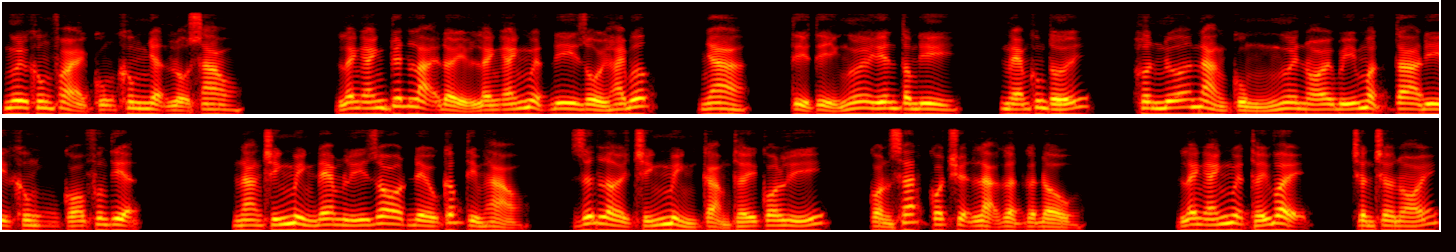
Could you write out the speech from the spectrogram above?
Ngươi không phải cũng không nhận lộ sao? Lanh ánh tuyết lại đẩy Lanh ánh nguyệt đi rồi hai bước, nha, tỷ tỷ ngươi yên tâm đi, ném không tới, hơn nữa nàng cùng ngươi nói bí mật ta đi không có phương tiện. Nàng chính mình đem lý do đều cấp tìm hảo, dứt lời chính mình cảm thấy có lý, còn sát có chuyện lạ gật gật đầu. Lệnh ánh nguyệt thấy vậy, trần chờ nói,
